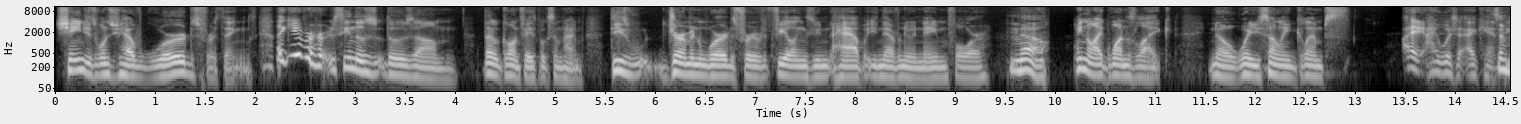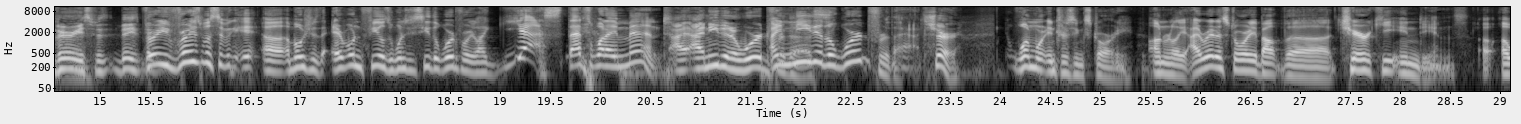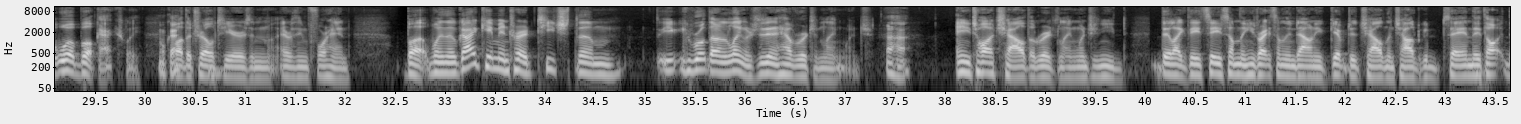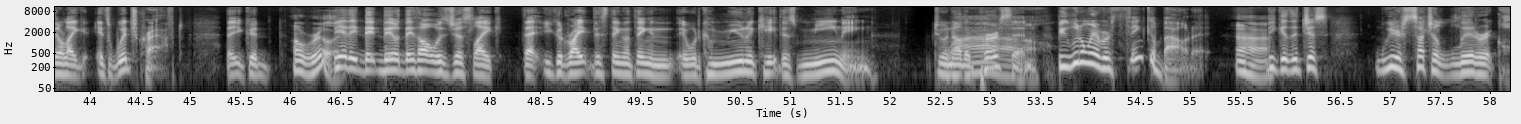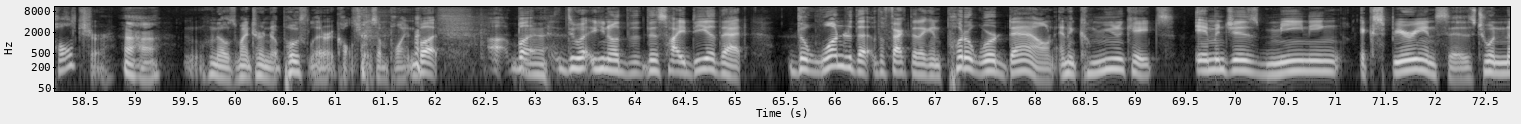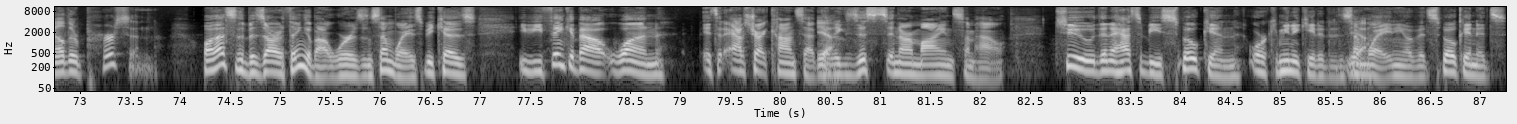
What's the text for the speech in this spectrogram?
changes once you have words for things. Like you ever heard, seen those those um they'll go on Facebook sometime. These w- German words for feelings you have but you never knew a name for. no. You know, like ones like you know where you suddenly glimpse. I I wish I can't. Some very specific. very very specific eh, uh, emotions that everyone feels, and once you see the word for it, you're like, yes, that's what I meant. I, I needed a word. for I this. needed a word for that. sure. One more interesting story, unrelated. I read a story about the Cherokee Indians, uh, uh, a, a, well, book actually, Okay. about the Trail of Tears and everything beforehand. But when the guy came in, tried to teach them, he, he wrote down the language. They didn't have a written language, Uh huh. and he taught a child the written language. And he'd they like they'd say something, he'd write something down, he'd give it to the child, and the child could say, and they thought they're like it's witchcraft that you could Oh, really? yeah, they, they they they thought it was just like that you could write this thing on thing and it would communicate this meaning to another Wow. person because we don't ever think about it Uh-huh. because it just we're such a literate culture. Uh huh. Who knows? Might turn into a post-literate culture at some point, but uh, but do you know th- this idea that the wonder that the fact that I can put a word down and it communicates images, meaning, experiences to another person. Well, that's the bizarre thing about words in some ways, because if you think about one, it's an abstract concept Yeah. that exists in our mind somehow. Two, then it has to be spoken or communicated in some Yeah. way. You know, if it's spoken, it's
